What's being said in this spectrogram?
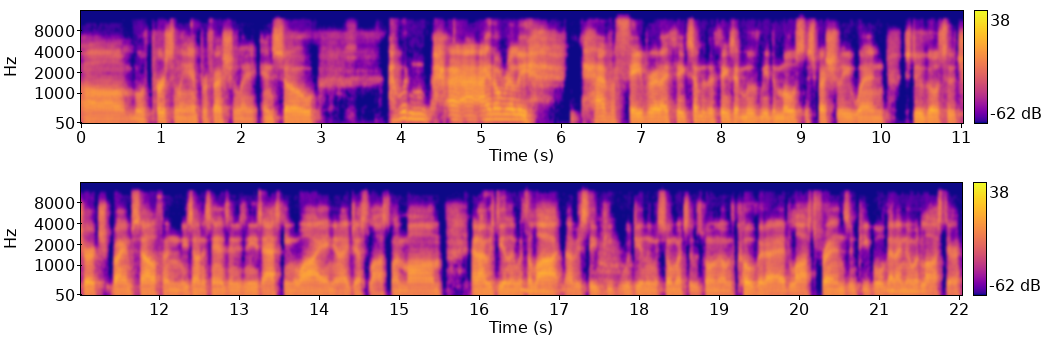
um, both personally and professionally. And so I wouldn't I, I don't really have a favorite. I think some of the things that move me the most, especially when Stu goes to the church by himself and he's on his hands and his knees asking why. And, you know, I just lost my mom and I was dealing with a mm-hmm. lot. And obviously, people were dealing with so much that was going on with COVID. I had lost friends and people that I know had mm-hmm. lost their,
